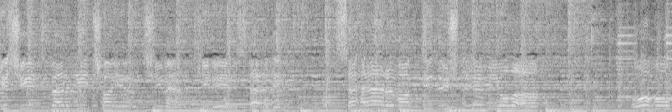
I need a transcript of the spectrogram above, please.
geçit verdi çayır çimen kilim serdi. Seher vakti düştüm yola Oh oh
